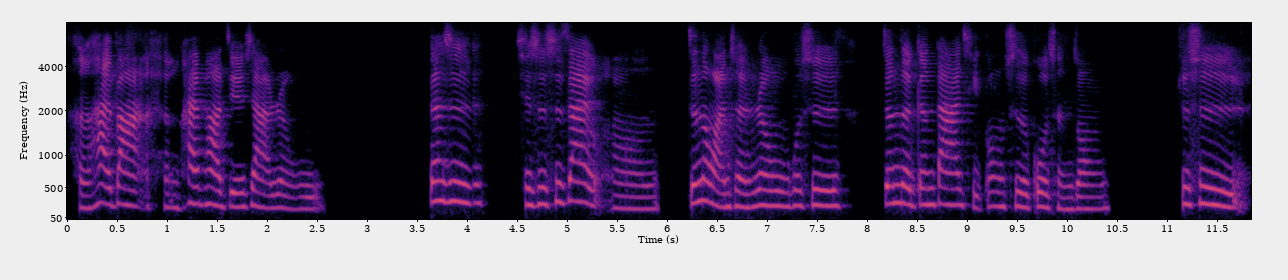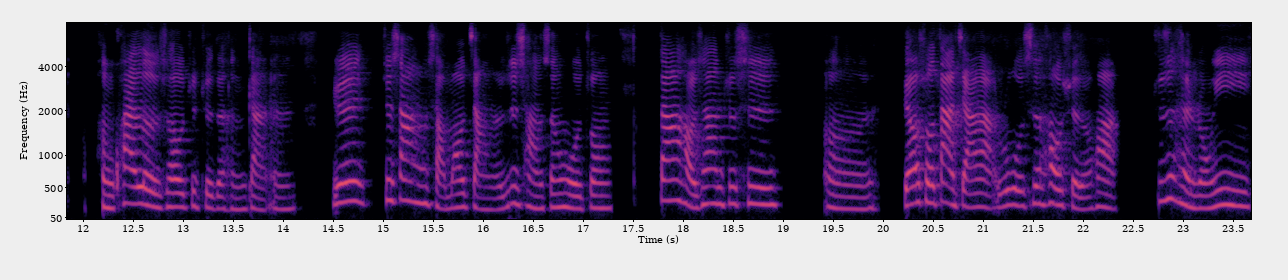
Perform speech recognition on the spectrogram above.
很害怕，很害怕接下任务。但是其实是在嗯，真的完成任务，或是真的跟大家一起共事的过程中，就是很快乐的时候，就觉得很感恩。因为就像小猫讲的，日常生活中，大家好像就是。嗯、不要说大家啦，如果是后学的话，就是很容易，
